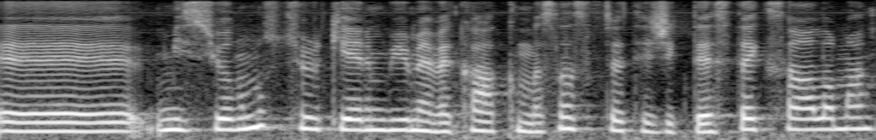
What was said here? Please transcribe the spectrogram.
E, misyonumuz Türkiye'nin büyüme ve kalkınmasına stratejik destek sağlamak.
